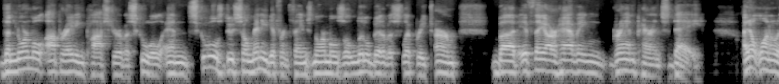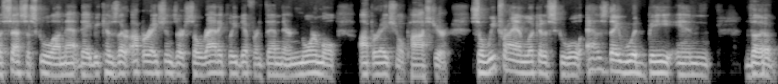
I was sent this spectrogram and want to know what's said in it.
the normal operating posture of a school. And schools do so many different things. Normal's a little bit of a slippery term. But if they are having grandparents' day, I don't want to assess a school on that day because their operations are so radically different than their normal operational posture. So we try and look at a school as they would be in the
